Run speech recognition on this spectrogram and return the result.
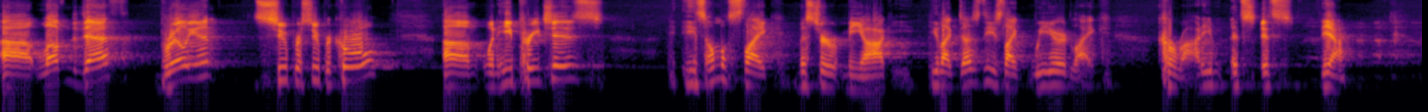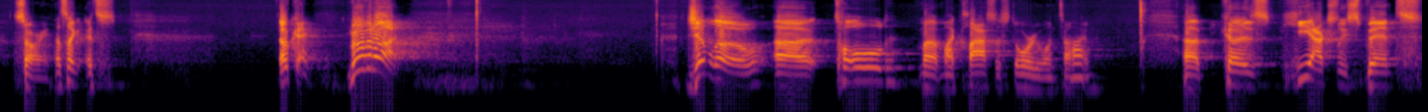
Uh, loved him to death, brilliant, super, super cool. Um, when he preaches, he's almost like Mr. Miyagi. He like does these like weird like karate. It's it's yeah. Sorry, that's like it's okay. Moving on. Jim Lowe uh, told my, my, class a story one time uh, because he actually spent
